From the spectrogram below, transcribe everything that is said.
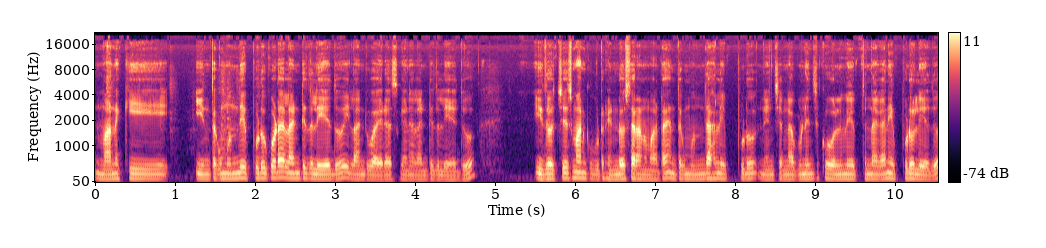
మనకి ఇంతకుముందు ఎప్పుడు కూడా ఇలాంటిది లేదు. ఇలాంటి వైరస్ కానీ ఇలాంటిది లేదు. ఇది వచ్చేసి మనకి ఇప్పుడు రెండోసారి అనమాట ఇంతకు ముందు అసలు ఎప్పుడు నేను చిన్నప్పటి నుంచి కోళ్ళు మేపుతున్నా కానీ ఎప్పుడూ లేదు.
